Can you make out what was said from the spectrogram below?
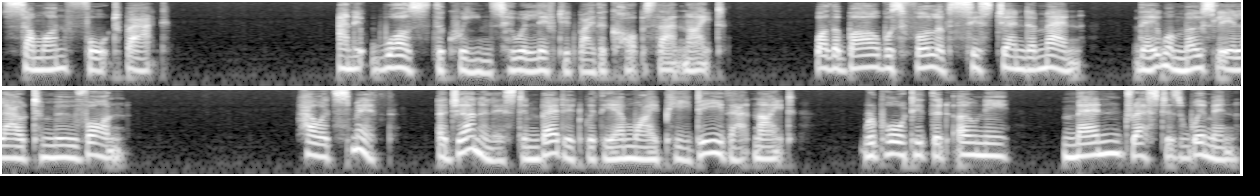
someone fought back. And it was the Queens who were lifted by the cops that night. While the bar was full of cisgender men, they were mostly allowed to move on. Howard Smith, a journalist embedded with the NYPD that night, reported that only men dressed as women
